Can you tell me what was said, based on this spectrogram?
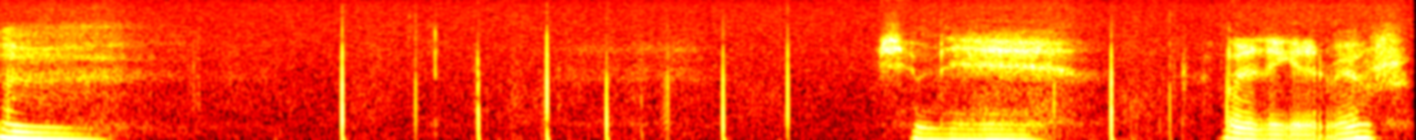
Hmm. Şimdi böyle de girilmiyor.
